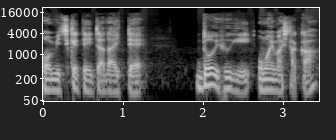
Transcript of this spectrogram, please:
を見つけていただいてどういうふうに思いましたか？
